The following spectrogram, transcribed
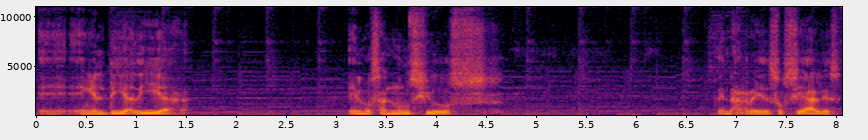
eh, en el día a día, en los anuncios, en las redes sociales.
